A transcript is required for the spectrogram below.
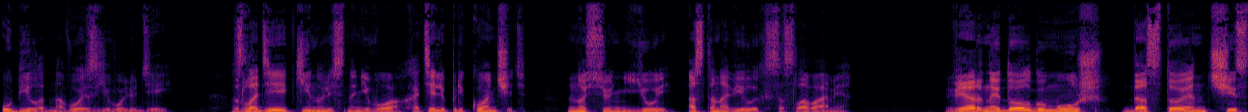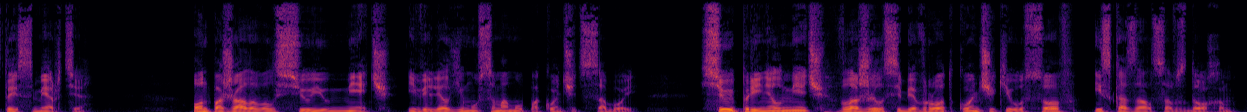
убил одного из его людей. Злодеи кинулись на него, хотели прикончить, но Сюнь Юй остановил их со словами. «Верный долгу муж достоин чистой смерти». Он пожаловал Сюю меч и велел ему самому покончить с собой. Сюй принял меч, вложил себе в рот кончики усов и сказал со вздохом —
